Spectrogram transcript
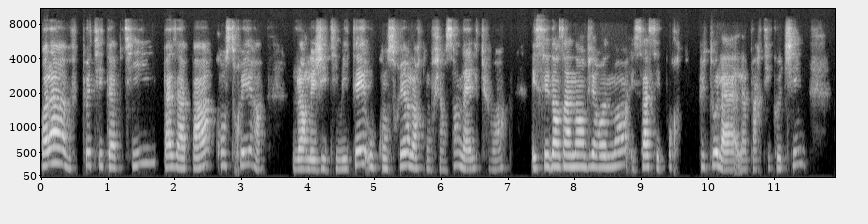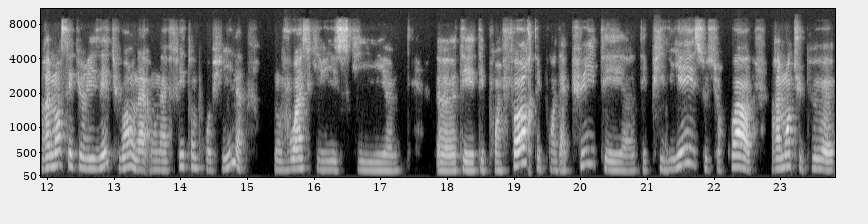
voilà, petit à petit, pas à pas, construire leur légitimité ou construire leur confiance en elles, tu vois. Et c'est dans un environnement, et ça, c'est pour plutôt la, partie coaching, vraiment sécurisé. Tu vois, on a, on a fait ton profil, on voit ce qui, ce qui, euh, euh, tes, tes points forts, tes points d'appui, tes, euh, tes piliers, ce sur quoi vraiment tu peux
